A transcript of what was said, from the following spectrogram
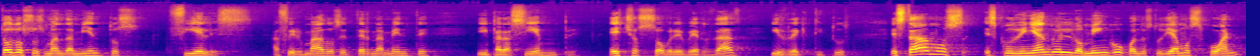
Todos sus mandamientos fieles, afirmados eternamente y para siempre, hechos sobre verdad y rectitud. Estábamos escudriñando el domingo cuando estudiamos Juan,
